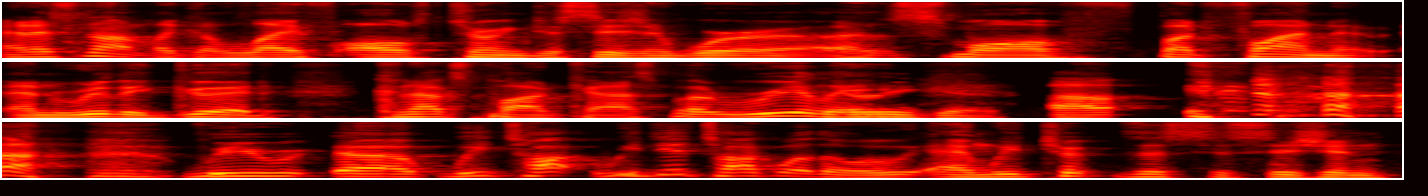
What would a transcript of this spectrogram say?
and it's not like a life altering decision. We're a small but fun and really good Canucks podcast, but really, very good. Uh, we uh, we talked we did talk about though, and we took this decision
